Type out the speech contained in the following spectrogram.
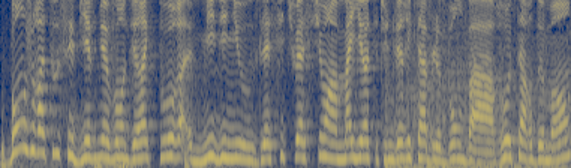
Bonjour à tous et bienvenue à vous en direct pour Midi News. La situation à Mayotte est une véritable bombe à retardement.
